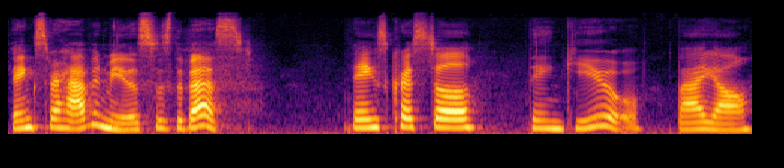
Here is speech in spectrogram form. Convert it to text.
Thanks for having me. This was the best. Thanks, Crystal. Thank you. Bye, y'all.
